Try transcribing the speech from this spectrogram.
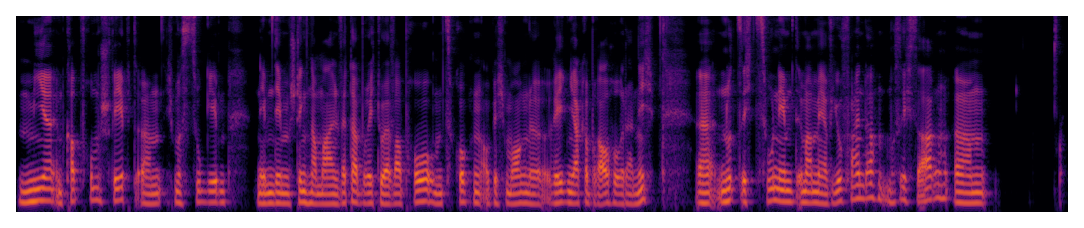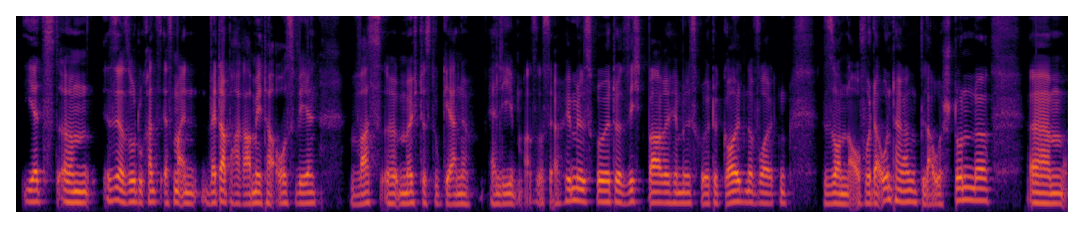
mir im Kopf rumschwebt. Ähm, ich muss zugeben, neben dem stinknormalen Wetterbericht Weather Pro, um zu gucken, ob ich morgen eine Regenjacke brauche oder nicht, äh, nutze ich zunehmend immer mehr Viewfinder, muss ich sagen. Ähm, Jetzt ähm, ist ja so, du kannst erstmal einen Wetterparameter auswählen, was äh, möchtest du gerne erleben. Also das ist ja Himmelsröte, sichtbare Himmelsröte, goldene Wolken, Sonnenauf- oder Untergang, blaue Stunde, ähm,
